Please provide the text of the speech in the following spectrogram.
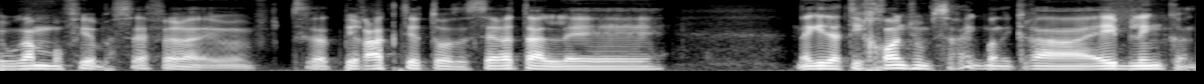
הוא גם מופיע בספר, קצת פירקתי אותו, זה סרט על, אה, נגיד התיכון שהוא משחק בו נקרא אייב לינקולן.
